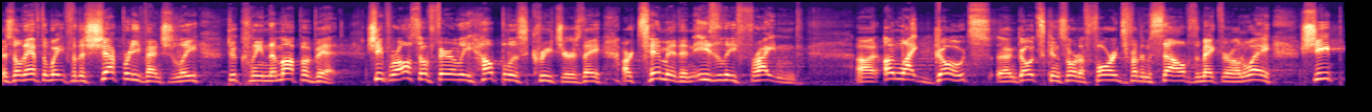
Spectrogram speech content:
and so they have to wait for the shepherd eventually to clean them up a bit. Sheep are also fairly helpless creatures. They are timid and easily frightened. Uh, unlike goats, uh, goats can sort of forage for themselves and make their own way. Sheep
